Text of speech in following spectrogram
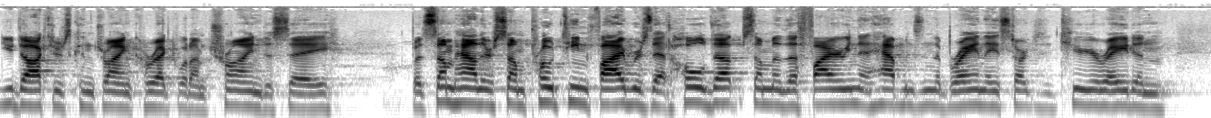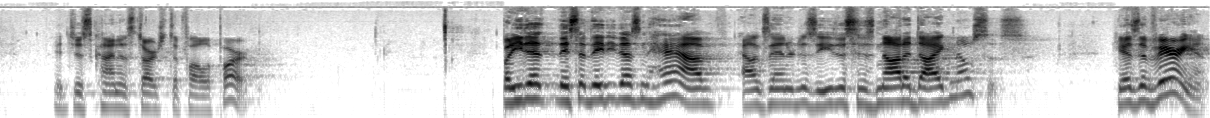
You doctors can try and correct what I'm trying to say, but somehow there's some protein fibers that hold up some of the firing that happens in the brain. They start to deteriorate, and it just kind of starts to fall apart. But he they said that he doesn't have Alexander disease. This is not a diagnosis. He has a variant.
